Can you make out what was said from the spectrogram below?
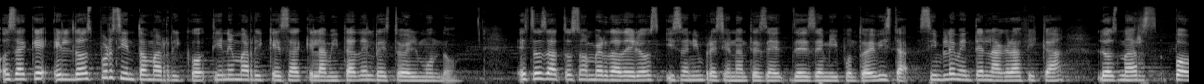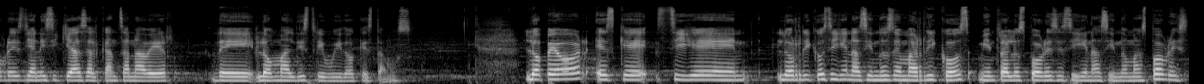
O sea que el 2% más rico tiene más riqueza que la mitad del resto del mundo. Estos datos son verdaderos y son impresionantes desde mi punto de vista. Simplemente en la gráfica, los más pobres ya ni siquiera se alcanzan a ver de lo mal distribuido que estamos. Lo peor es que siguen, los ricos siguen haciéndose más ricos mientras los pobres se siguen haciendo más pobres.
